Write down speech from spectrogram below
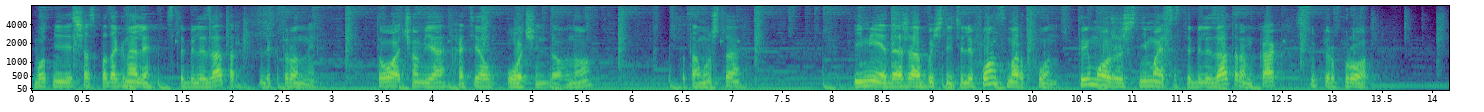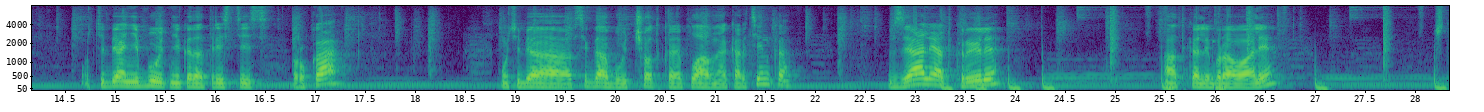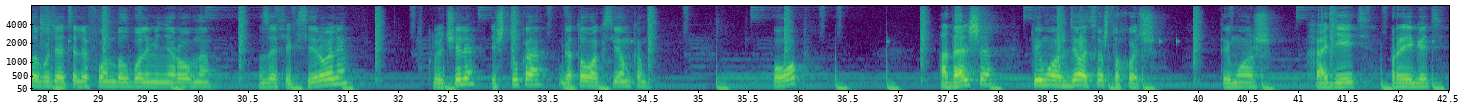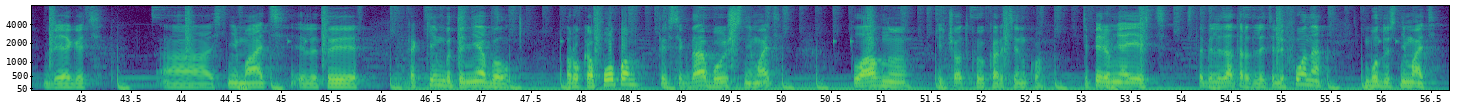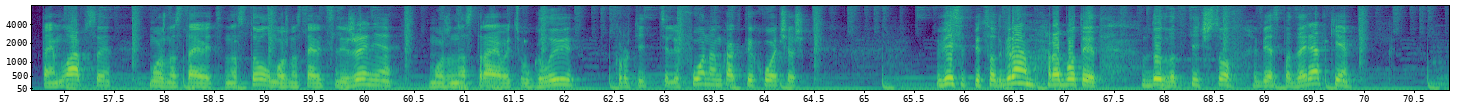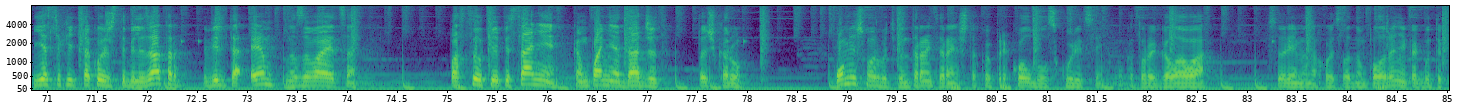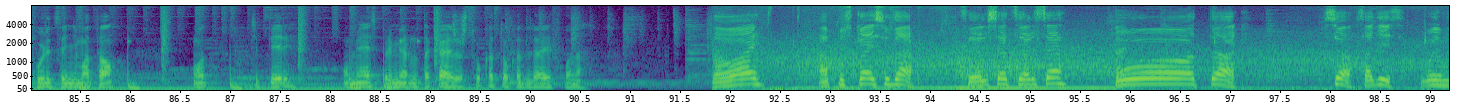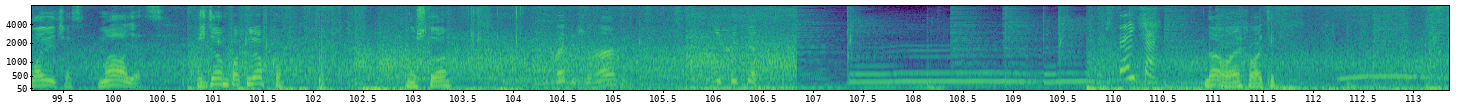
Вот мне здесь сейчас подогнали стабилизатор электронный. То, о чем я хотел очень давно, потому что, имея даже обычный телефон, смартфон, ты можешь снимать со стабилизатором как Super Pro. У тебя не будет никогда трястись рука, у тебя всегда будет четкая плавная картинка. Взяли, открыли, откалибровали, чтобы у тебя телефон был более-менее ровно. Зафиксировали, включили, и штука готова к съемкам. Оп. А дальше ты можешь делать все, что хочешь. Ты можешь ходить, прыгать, бегать, а, снимать, или ты каким бы ты ни был рукопопом, ты всегда будешь снимать плавную и четкую картинку. Теперь у меня есть стабилизатор для телефона. Буду снимать таймлапсы. Можно ставить на стол, можно ставить слежение, можно настраивать углы, крутить телефоном, как ты хочешь. Весит 500 грамм, работает до 20 часов без подзарядки. Если хотите такой же стабилизатор, Vilta M называется. По ссылке в описании компания Dadget.ru. Помнишь, может быть, в интернете раньше такой прикол был с курицей, у которой голова все время находится в одном положении, как бы ты курицей не мотал. Вот теперь у меня есть примерно такая же штука, только для айфона. Давай, опускай сюда. Целься, целься. Вот так. Все, садись, будем ловить сейчас. Молодец. Ждем поклевку. Ну что? Тишина, не хотят. Дай-ка. Давай, хватит.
